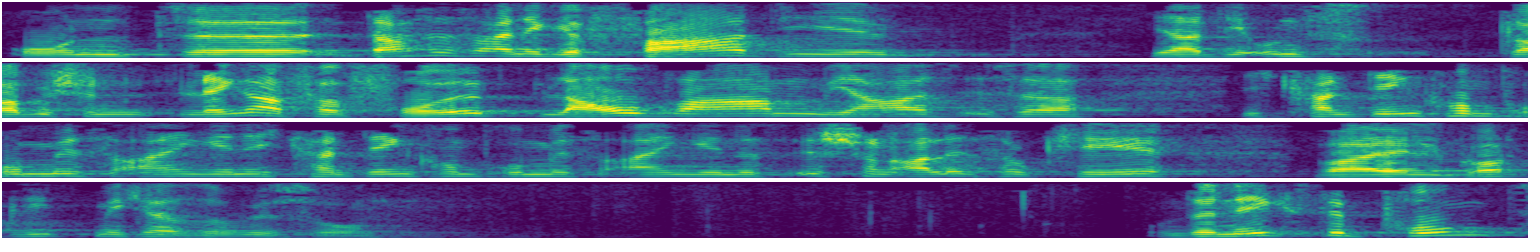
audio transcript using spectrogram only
Und äh, das ist eine Gefahr, die, ja, die uns, glaube ich, schon länger verfolgt. Lauwarm, ja, es ist ja, ich kann den Kompromiss eingehen, ich kann den Kompromiss eingehen, das ist schon alles okay, weil Gott liebt mich ja sowieso. Und der nächste Punkt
